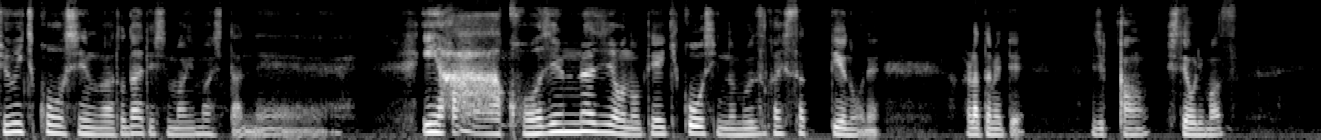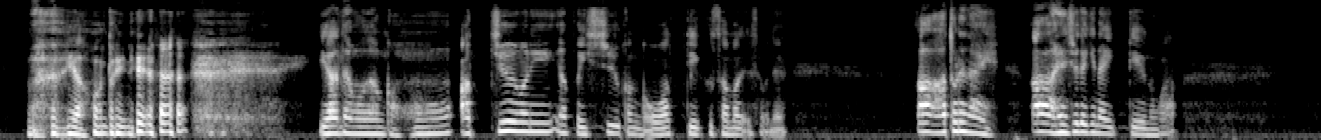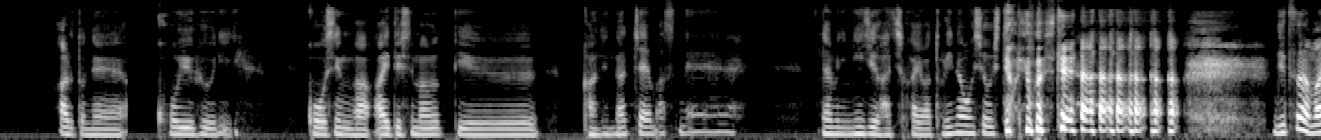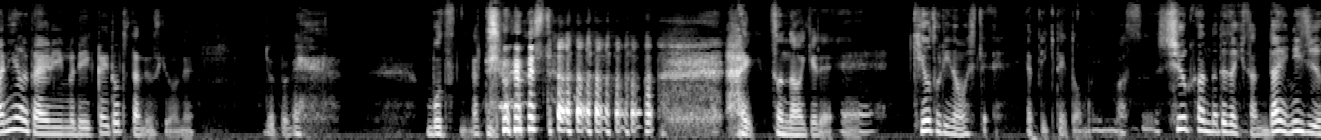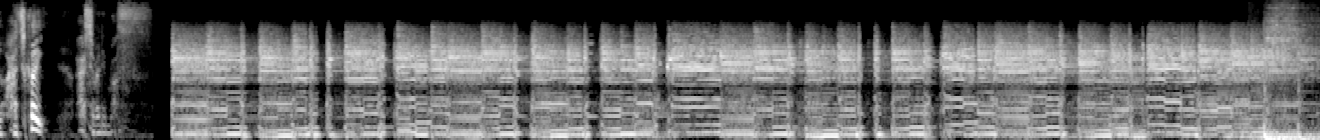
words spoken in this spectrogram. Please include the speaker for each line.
Speaker 1: 週1更新が途絶えてしまいましたね。いやー、個人ラジオの定期更新の難しさっていうのをね、改めて実感しております。いや、本当にね。いや、でもなんかほん、あっちゅう間にやっぱ一週間が終わっていく様ですよね。ああ、撮れない。ああ、編集できないっていうのが、あるとね、こういう風に更新が空いてしまうっていう感じになっちゃいますね。ちなみに28回は撮り直しをしておりまして。実は間に合うタイミングで1回撮ってたんですけどね。ちょっとね、ボツになってしまいました。はい。そんなわけで、えー気を取り直してやっていきたいと思います。週刊伊達崎さん第28回始まります。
